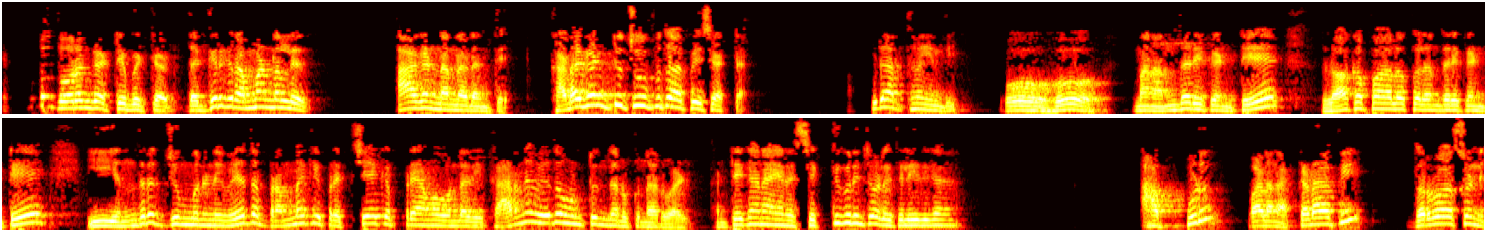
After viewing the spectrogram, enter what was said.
ఎప్పుడూ దూరంగా అట్టే పెట్టాడు దగ్గరికి రమ్మండం లేదు. ఆగండి అన్నాడు అంతే కడగంటి చూపుతో ఆపేసేట. అప్పుడే అర్థమైంది. ఓహో మనందరికంటే లోకపాలకులందరికంటే ఈ ఇంద్రజుమ్ముని మీద బ్రహ్మకి ప్రత్యేక ప్రేమ ఉన్నది. కారణం ఏదో ఉంటుంది అనుకున్నారు వాళ్ళు. అంతేగాని ఆయన శక్తి గురించి వాళ్ళకి తెలియదుగా? అప్పుడు వాళ్ళని అక్కడాపి దుర్వాసుని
